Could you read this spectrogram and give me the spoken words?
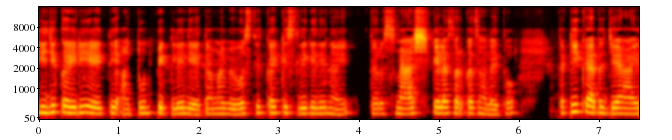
ही जी कैरी आहे ती आतून पिकलेली आहे त्यामुळे व्यवस्थित काही किसली गेली नाही. तर स्मॅश केल्यासारखं झालं आहे तो. तर ठीक आहे आता जे आहे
